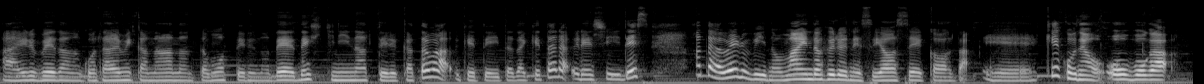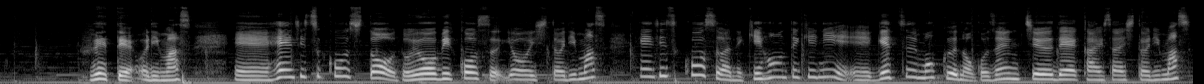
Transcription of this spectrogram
アイルベーダの5代目かななんて思ってるので是非気になっている方は受けていただけたら嬉しいです。あとはウェルビーのマインドフルネス養成講座、えー、結構ね応募が増えております、えー、平日コースと土曜日コース用意しております。平日コースはね基本的に、えー、月木の午前中で開催しております。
